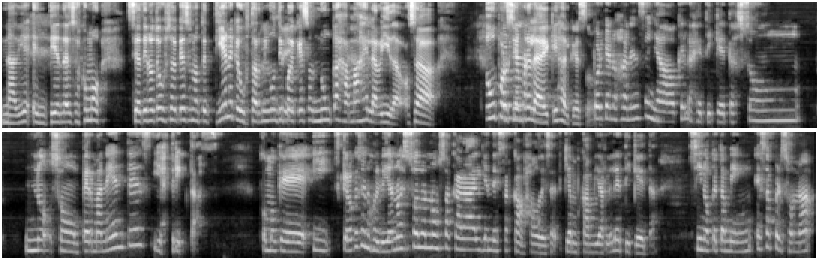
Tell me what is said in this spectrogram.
Nadie entiende eso. Es como, si a ti no te gusta el queso, no te tiene que gustar ningún tipo de queso nunca jamás en la vida. O sea, tú por Porque siempre la- la X al queso. Porque nos han enseñado que las etiquetas son, no, son permanentes y estrictas. Como que, y creo que se nos olvida, no es solo no sacar a alguien de esa caja o de esa, cambiarle la etiqueta, sino que también esa persona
